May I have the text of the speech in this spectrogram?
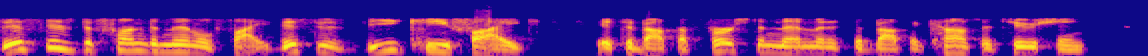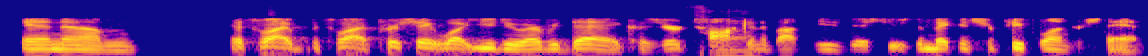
This is the fundamental fight. This is the key fight. It's about the First Amendment. It's about the Constitution, and um, that's why that's why I appreciate what you do every day because you're talking about these issues and making sure people understand.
